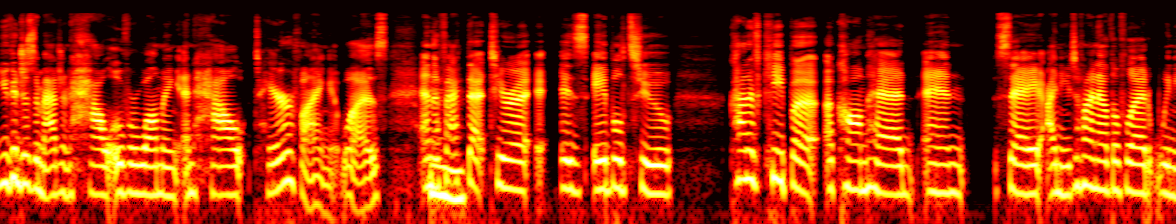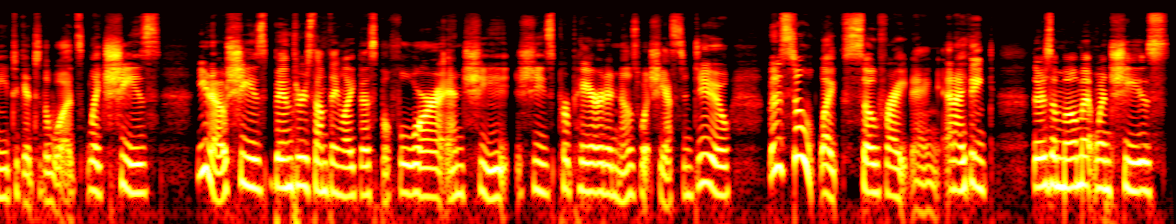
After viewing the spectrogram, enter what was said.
you can just imagine how overwhelming and how terrifying it was. And the fact that Thyra is able to kind of keep a, a calm head and say, I need to find Athelflaed. We need to get to the woods. Like she's, you know, she's been through something like this before and she she's prepared and knows what she has to do. But it's still like so frightening. And I think there's a moment when she's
